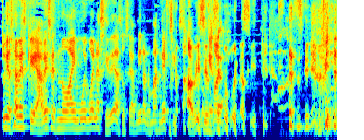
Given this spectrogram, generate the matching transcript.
tú ya sabes que a veces no hay muy buenas ideas, o sea, mira nomás Netflix. A veces no hay muy buenas ideas. Sí, mira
